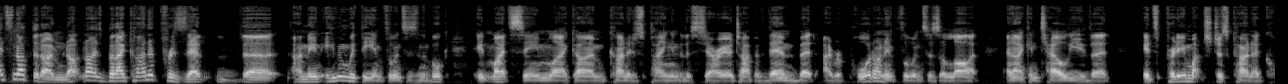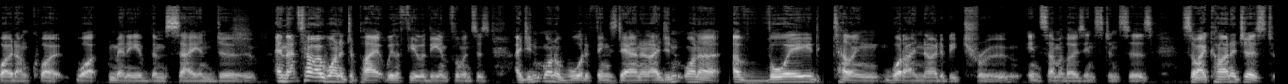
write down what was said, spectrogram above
it's not that I'm not nice, but I kind of present the. I mean, even with the influences in the book, it might seem like I'm kind of just playing into the stereotype of them, but I report on influences a lot. And I can tell you that it's pretty much just kind of quote unquote what many of them say and do. And that's how I wanted to play it with a few of the influences. I didn't want to water things down and I didn't want to avoid telling what I know to be true in some of those instances. So I kind of just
